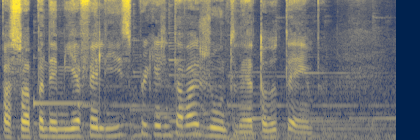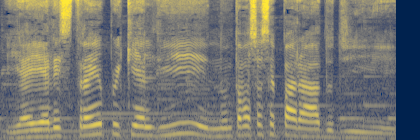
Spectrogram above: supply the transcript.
passou a pandemia feliz porque a gente tava junto, né, todo o tempo. E aí era estranho porque ali não tava só separado de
